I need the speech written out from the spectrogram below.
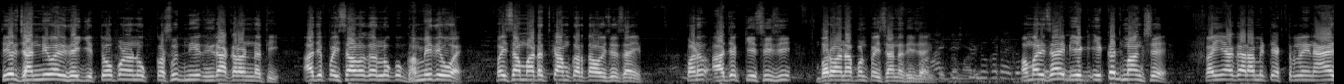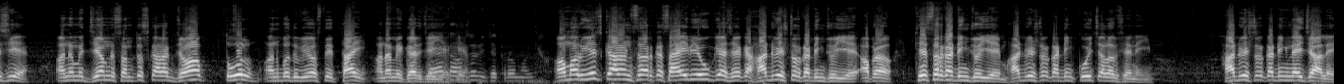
તેર જાન્યુઆરી થઈ ગઈ, તો પણ એનું કશું જ નિરાકરણ નથી. આજે પૈસા વગર લોકો ગમે તે હોય, પૈસા માટે જ કામ કરતા હોય છે સાહેબ. પણ આજે કેસીસી ભરવાના પણ પૈસા નથી સાહેબ. અમારી સાહેબ એક એક જ માંગ છે કે અહીંયા આગળ અમે ટ્રેક્ટર લઈને આવ્યા છીએ અને અમે જે અમને સંતોષકારક જવાબ તોલ અને બધું વ્યવસ્થિત થાય અને અમે ઘર જઈએ અમારું એ જ કારણ સર કે સાહેબ એવું કહે છે કે હાર્ડવેસ્ટર કટિંગ જોઈએ આપણે થેસર કટિંગ જોઈએ એમ. હાર્ડવેસ્ટર કટિંગ કોઈ ચલાવશે નહીં. હાર્ડવેસ્ટર કટિંગ નહીં ચાલે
